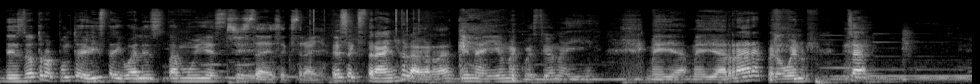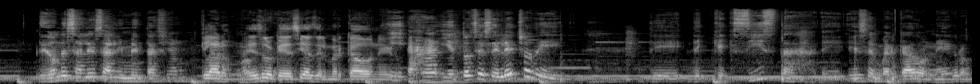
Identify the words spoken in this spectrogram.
desde otro punto de vista igual está muy... Este, Sí, está, es extraño. es extraño, la verdad. Tiene ahí una cuestión ahí media, media rara, pero bueno. O sea, ¿de dónde sale esa alimentación? Claro, ¿No? es lo que decías del mercado negro. Y, ajá, y entonces el hecho de, de, de que exista eh, ese mercado negro,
